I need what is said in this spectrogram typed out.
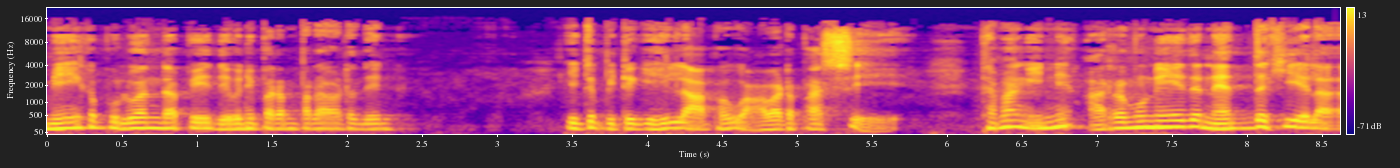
මේක පුළුවන් ද අපේ දෙවෙනි પરම්පරාවට දෙන්න. හිත පිට ගිහිල්ලා ආපහු ආවට පස්සේ තමන් ඉන්නේ අරමුණේද නැද්ද කියලා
